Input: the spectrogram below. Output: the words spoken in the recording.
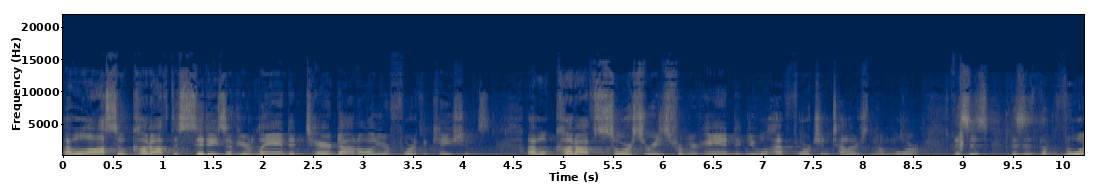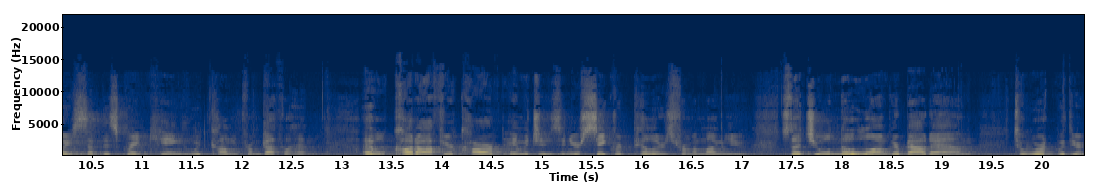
I will also cut off the cities of your land and tear down all your fortifications. I will cut off sorceries from your hand, and you will have fortune tellers no more. This is, this is the voice of this great king who would come from Bethlehem. I will cut off your carved images and your sacred pillars from among you, so that you will no longer bow down to work with your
